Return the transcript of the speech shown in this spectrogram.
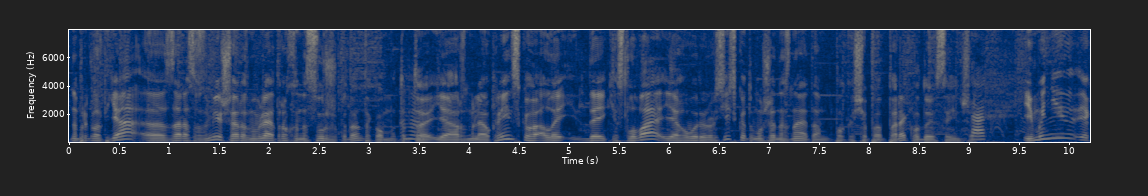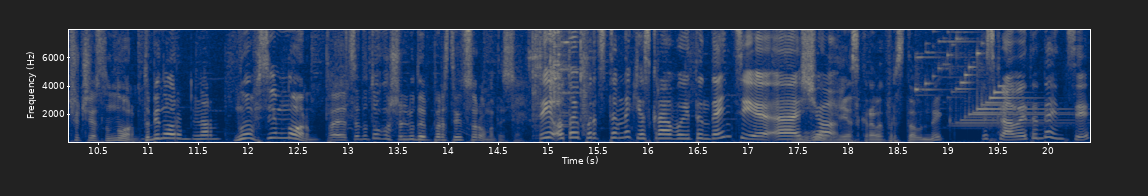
наприклад, я е, зараз розумію, що я розмовляю трохи на суржику, да, на такому. Тобто я розмовляю українською, але деякі слова я говорю російською, тому що я не знаю там поки що перекладу і все інше. Так, І мені, якщо чесно, норм. Тобі норм? норм. Ну всім норм. Це до того, що люди перестають соромитися. Ти отой представник яскравої тенденції, що О, яскравий представник. яскравої тенденції,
